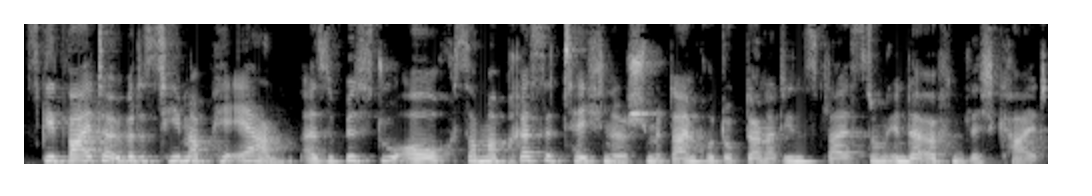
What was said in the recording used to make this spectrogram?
Es geht weiter über das Thema PR. Also bist du auch, sag mal, pressetechnisch mit deinem Produkt, deiner Dienstleistung in der Öffentlichkeit?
